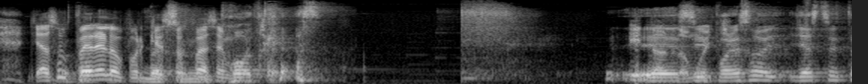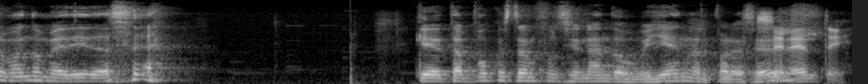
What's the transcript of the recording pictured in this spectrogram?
ya supérelo porque esto versión fue hace mucho. Y Eh, sí, mucho. por eso ya estoy tomando medidas que tampoco están funcionando bien al parecer. Excelente.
